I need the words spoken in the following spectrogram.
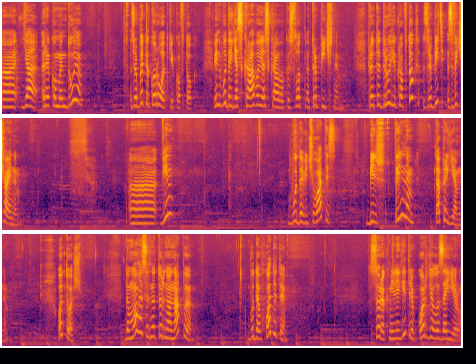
е, я рекомендую зробити короткий ковток. Він буде яскраво-яскраво кислотно-тропічним. Проте другий ковток зробіть звичайним. Е, Він буде відчуватись більш тильним та приємним. Отож, до мого сигнатурного напою буде входити 40 мл кордіолу заїру.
